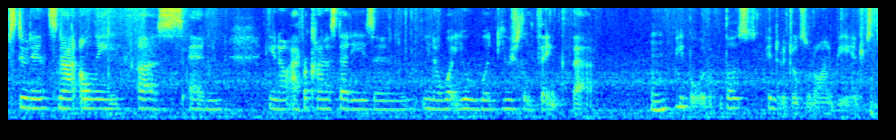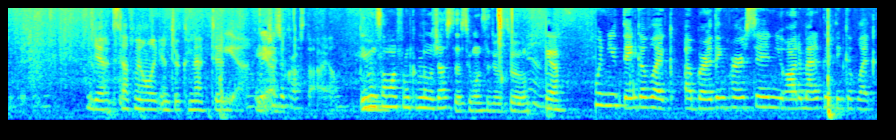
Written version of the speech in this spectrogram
students, not only us and you know Africana studies and you know what you would usually think that mm-hmm. people would those individuals would want to be interested in. Yeah, it's definitely all like interconnected. Yeah, which Yeah. is across the aisle. Even someone from criminal justice who wants to do it too. Yeah. When you think of like a birthing person, you automatically think of like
